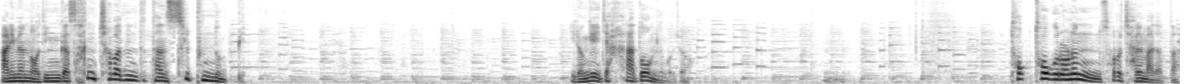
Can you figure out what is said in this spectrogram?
아니면 어딘가 상처받은 듯한 슬픈 눈빛. 이런 게 이제 하나도 없는 거죠. 톡톡으로는 서로 잘 맞았다.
